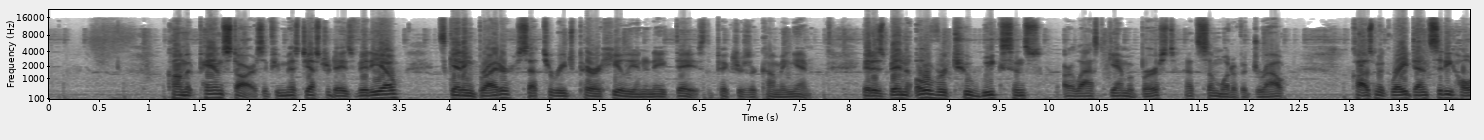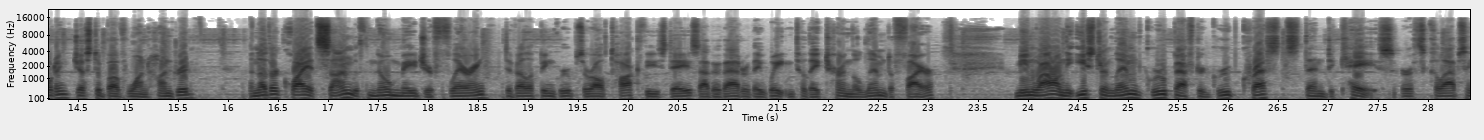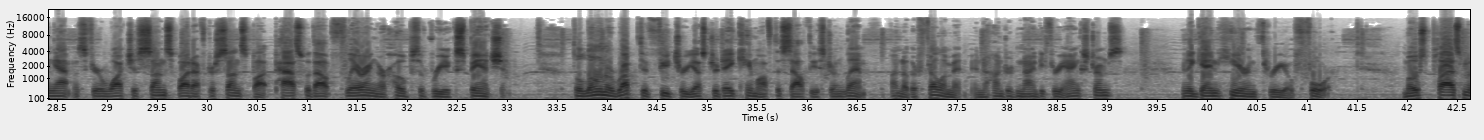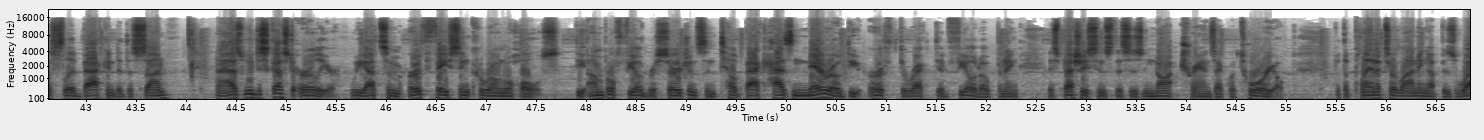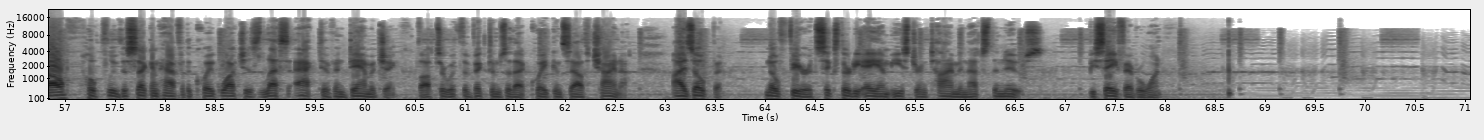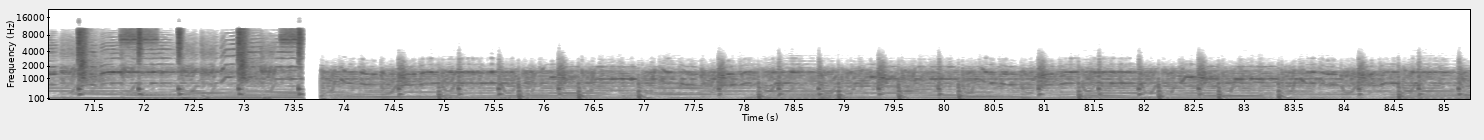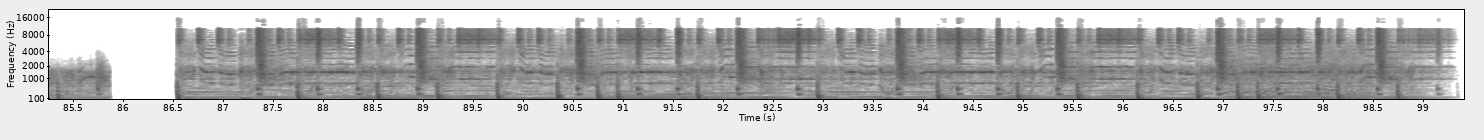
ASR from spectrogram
Comet Pan-STARRS, if you missed yesterday's video, it's getting brighter, set to reach perihelion in 8 days. The pictures are coming in. It has been over 2 weeks since our last gamma burst. That's somewhat of a drought. Cosmic ray density holding just above 100. Another quiet sun with no major flaring. Developing groups are all talk these days, either that or they wait until they turn the limb to fire. Meanwhile, on the eastern limb, group after group crests, then decays. Earth's collapsing atmosphere watches sunspot after sunspot pass without flaring or hopes of re expansion. The lone eruptive feature yesterday came off the southeastern limb, another filament in 193 angstroms, and again here in 304. Most plasma slid back into the sun. Now, as we discussed earlier, we got some Earth-facing coronal holes. The umbral field resurgence and tilt back has narrowed the Earth-directed field opening, especially since this is not trans-equatorial. But the planets are lining up as well. Hopefully the second half of the quake watch is less active and damaging. Thoughts are with the victims of that quake in South China. Eyes open. No fear, it's 6.30 a.m. Eastern Time, and that's the news. Be safe, everyone.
